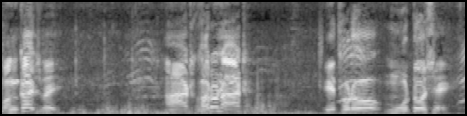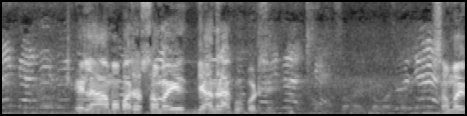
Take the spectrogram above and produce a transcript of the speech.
પંકજભાઈ આઠ ખરો ને આઠ? એ થોડો મોટો છે. એટલે આમાં પાછો સમય ધ્યાન રાખવું પડશે. સમય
